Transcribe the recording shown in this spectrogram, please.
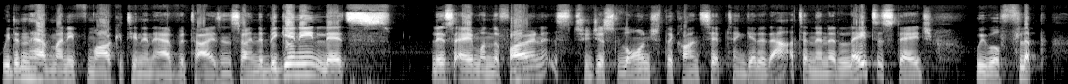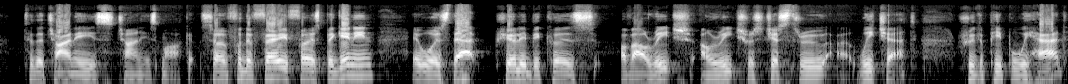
we didn't have money for marketing and advertising. So in the beginning, let's let's aim on the foreigners to just launch the concept and get it out. And then at a later stage, we will flip to the Chinese Chinese market. So for the very first beginning, it was that purely because of our reach. Our reach was just through uh, WeChat, through the people we had.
